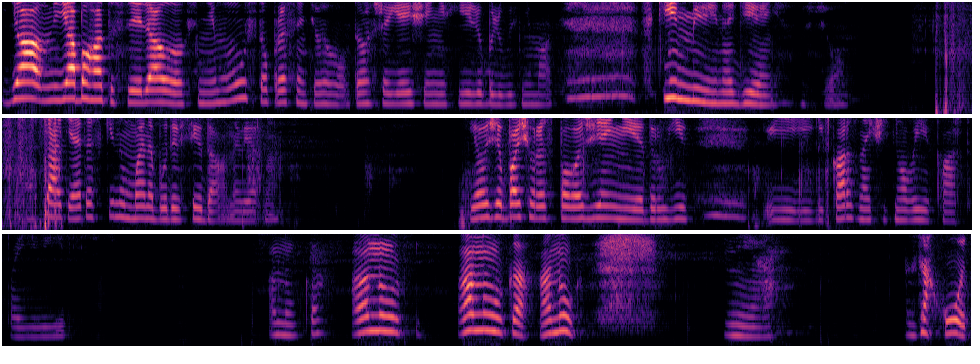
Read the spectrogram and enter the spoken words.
Я, я багато серіалів зніму 100%, тому що я ще їх і люблю знімати. Скін мій на день. Все. Кстати, это скин у мене буде всегда, наверное. Я уже бачу расположение других карт, значит, новые карты появились. А ну-ка, а ну, а ну-ка, а ну-ка. Не. Заходь,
